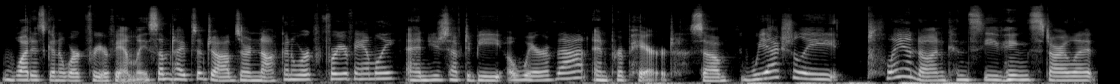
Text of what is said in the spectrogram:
what is going to work for your family. Some types of jobs are not going to work for your family, and you just have to be aware of that and prepared. So, we actually planned on conceiving Starlet,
